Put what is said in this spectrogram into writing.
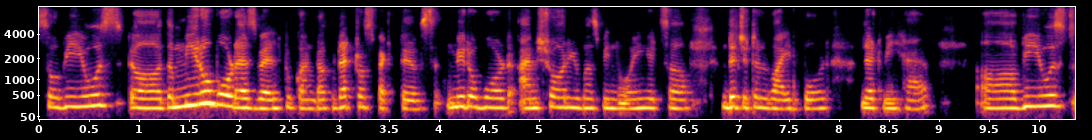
So we used uh, the Miro board as well to conduct retrospectives. Miro board, I'm sure you must be knowing, it's a digital whiteboard that we have. Uh, we used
